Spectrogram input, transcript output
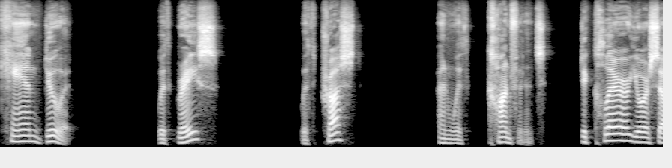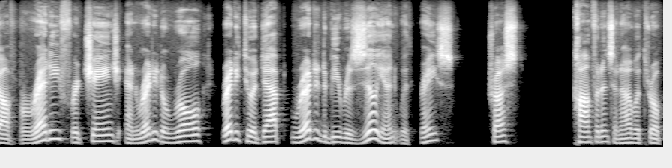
can do it with grace, with trust, and with confidence. Declare yourself ready for change and ready to roll, ready to adapt, ready to be resilient with grace, trust, confidence, and I would throw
